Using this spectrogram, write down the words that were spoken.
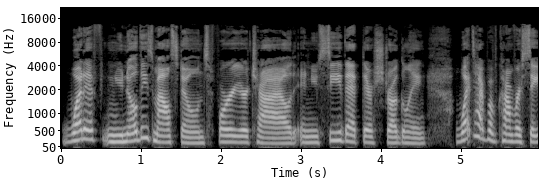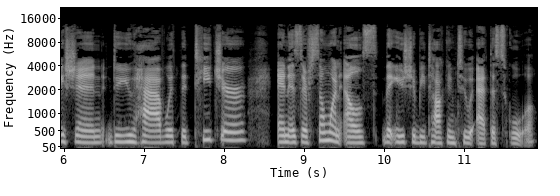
What if you know these milestones for your child and you see that they're struggling? What type of conversation do you have with the teacher? And is there someone else that you should be talking to at the school?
